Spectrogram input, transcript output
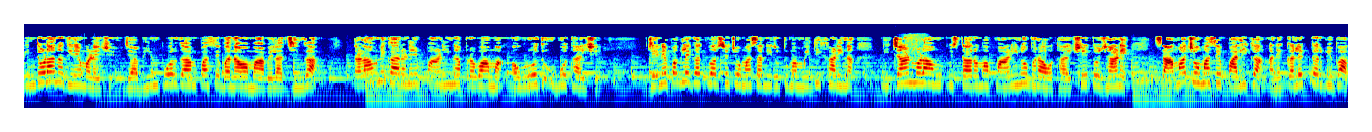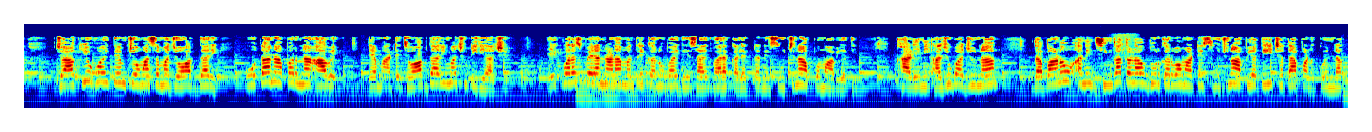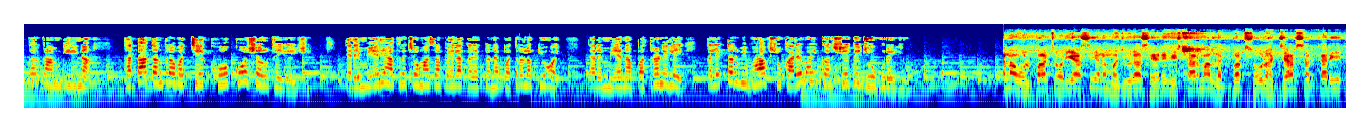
મિંદોળા નદીને મળે છે, જ્યાં ભીમપોર ગામ પાસે બનાવવામાં આવેલા ઝીંગા તળાવને કારણે પાણીના પ્રવાહમાં અવરોધ ઊભો થાય છે. જેને પગલે ગત વર્ષે ચોમાસાની ઋતુમાં મીઠી ખાડીના નીચાણવાળા અમુક વિસ્તારોમાં પાણીનો ભરાવો થાય છે, તો જાણે સામા ચોમાસે પાલિકા અને કલેક્ટર વિભાગ જાગ્યો હોય તેમ ચોમાસામાં જવાબદારી પોતાના પર ના આવે, તે માટે જવાબદારીમાં છૂટી રહ્યા છે. એક વર્ષ પહેલા નાણામંત્રી કનુભાઈ દેસાઈ દ્વારા કલેક્ટરને સૂચના આપવામાં આવી હતી. ખાડીની આજુબાજુના દબાણો અને ઝીંગા તળાવ દૂર કરવા માટે સૂચના આપી હતી, છતાં પણ કોઈ નક્કર કામગીરીના થતા તંત્ર વચ્ચે ખો ખો શરૂ થઈ ગઈ છે. ત્યારે મેયરે આખરે ચોમાસા પહેલા કલેક્ટરને પત્ર લખ્યો હોય, ત્યારે મેયરના પત્રને લઈ કલેક્ટર વિભાગ શું કાર્યવાહી કરશે તે જોવું રહ્યું. ના ઓલપાડ ચોર્યાસી અને મજુરા શહેરી વિસ્તારમાં લગભગ સોળ હજાર સરકારી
